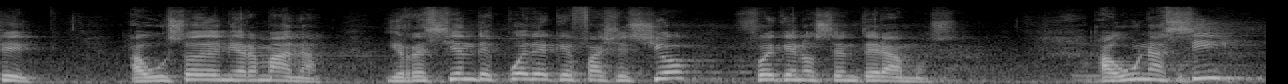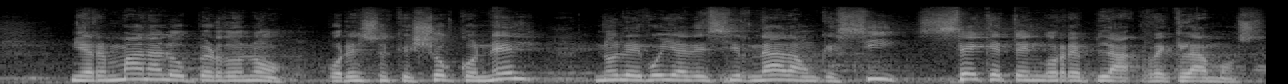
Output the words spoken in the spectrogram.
sí, abusó de mi hermana. Y recién después de que falleció fue que nos enteramos. Aún así, mi hermana lo perdonó. Por eso es que yo con él no le voy a decir nada, aunque sí sé que tengo reclamos.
